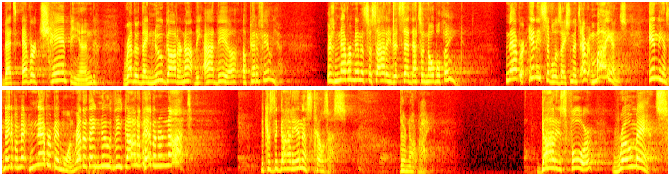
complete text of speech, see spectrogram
that's ever championed, whether they knew God or not, the idea of pedophilia. There's never been a society that said that's a noble thing. Never. Any civilization that's ever, Mayans, Indians, Native Americans, never been one, whether they knew the God of heaven or not. Because the God in us tells us they're not right. God is for romance.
